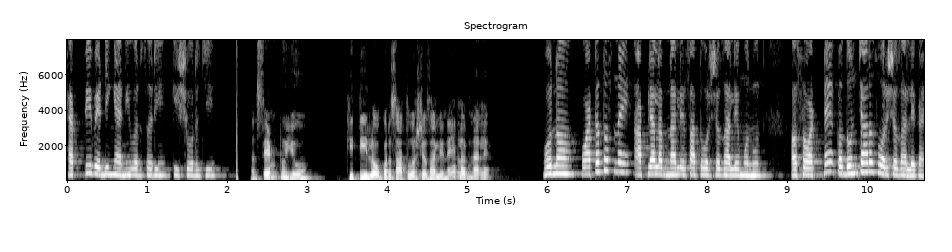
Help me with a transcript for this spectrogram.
हॅपी वेडिंग अॅनिव्हर्सरी किशोरजी. सेम टू यू किती लवकर सात वर्ष झाले नाही लग्नाले? हो ना वाटतच नाही आपल्या लग्नाला सात वर्ष झाले म्हणून. असं वाटतंय का दोन चारच वर्ष झाले काय?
